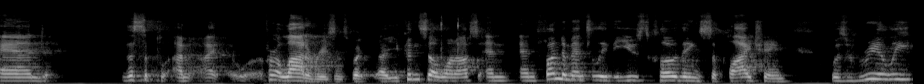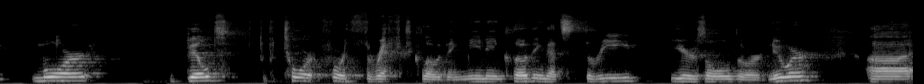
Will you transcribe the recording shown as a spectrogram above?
and the supply I, I, for a lot of reasons. But uh, you couldn't sell one-offs, and and fundamentally, the used clothing supply chain was really more built for, for thrift clothing, meaning clothing that's three years old or newer. Uh,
